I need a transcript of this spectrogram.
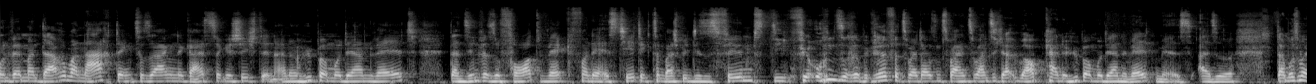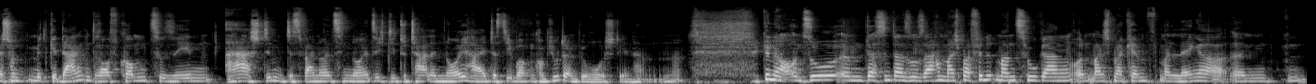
Und wenn man darüber nachdenkt, zu sagen, eine Geistergeschichte in einer hypermodernen Welt, dann sind wir sofort weg von der Ästhetik zum Beispiel dieses Films, die für unsere Begriffe 2022 ja überhaupt keine hypermoderne Welt mehr ist. Also da muss man ja schon mit Gedanken drauf kommen, zu sehen, ah, stimmt, das war 1990 die totale Neuheit, dass die überhaupt einen Computer im Büro stehen hatten. Ne? Genau, und so, ähm, das sind da so Sachen, manchmal findet man Zugang und manchmal kämpft man länger. Ähm,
